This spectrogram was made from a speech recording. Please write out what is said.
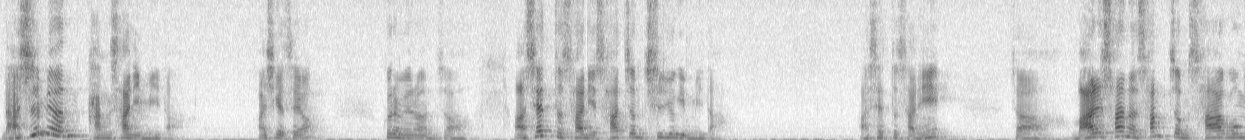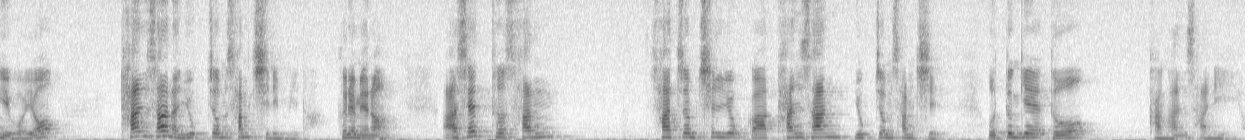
낮으면 강산입니다. 아시겠어요? 그러면은 자 아세트산이 4.76입니다. 아세트산이 자 말산은 3.40이고요. 탄산은 6.37입니다. 그러면은 아세트산 4.76과 탄산 6.37 어떤 게 더 강한 산이에요?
